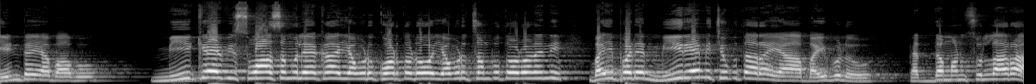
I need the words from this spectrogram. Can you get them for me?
ఏంటయ్యా బాబు మీకే విశ్వాసము లేక ఎవడు కొడతాడో ఎవడు చంపుతాడోనని భయపడే మీరేమి చెబుతారయ్యా బైబులు? పెద్ద మనుషుల్లారా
